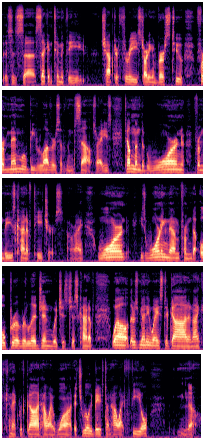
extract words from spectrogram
this is uh, Second Timothy chapter 3, starting in verse 2, for men will be lovers of themselves, right? He's telling them to warn from these kind of teachers, all right? Warn, he's warning them from the Oprah religion, which is just kind of, well, there's many ways to God, and I can connect with God how I want. It's really based on how I feel. No,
